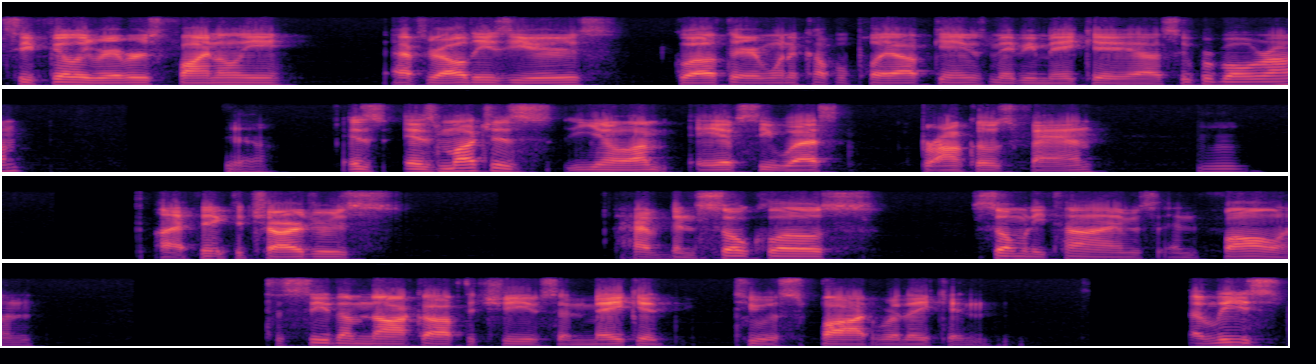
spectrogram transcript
See Philly Rivers finally, after all these years, go out there and win a couple playoff games, maybe make a uh, Super Bowl run. Yeah. As as much as you know, I'm AFC West Broncos fan. Mhm. I think the Chargers have been so close so many times and fallen to see them knock off the Chiefs and make it to a spot where they can at least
